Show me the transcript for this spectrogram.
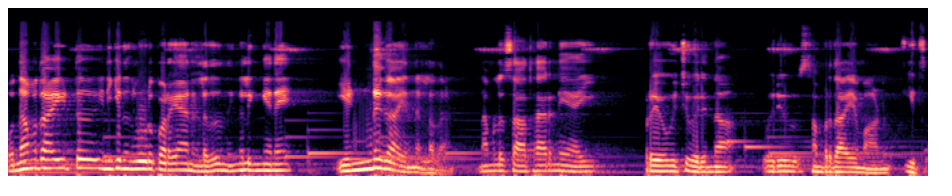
ഒന്നാമതായിട്ട് എനിക്ക് നിങ്ങളോട് പറയാനുള്ളത് നിങ്ങളിങ്ങനെ എണ്ണുക എന്നുള്ളതാണ്. നമ്മൾ സാധാരണയായി പ്രയോഗിച്ചു വരുന്ന ഒരു സമ്പ്രദായമാണ് ഇത്.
